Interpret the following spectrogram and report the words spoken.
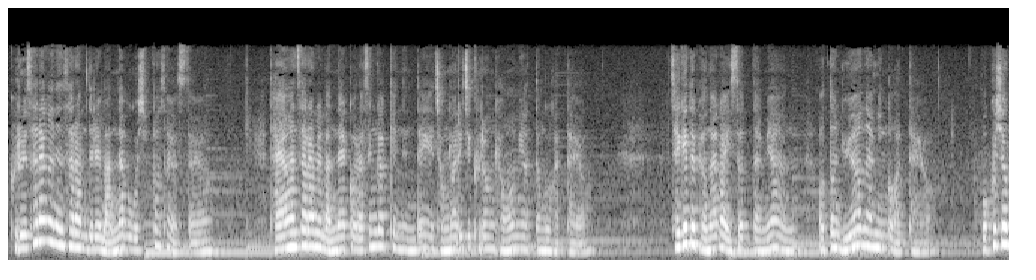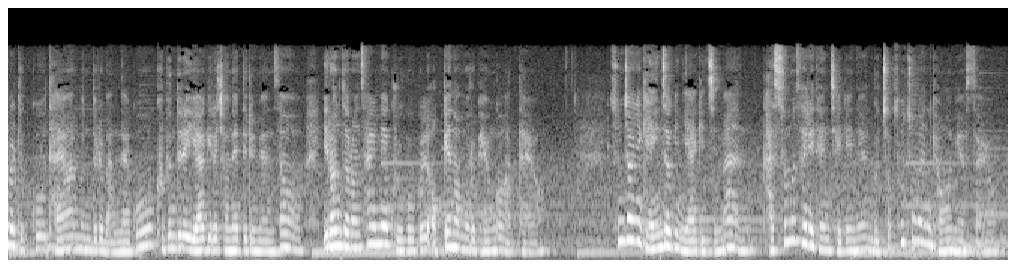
글을 사랑하는 사람들을 만나보고 싶어서였어요. 다양한 사람을 만날 거라 생각했는데 정말이지 그런 경험이었던 것 같아요. 제게도 변화가 있었다면 어떤 유연함인 것 같아요. 워크숍을 듣고 다양한 분들을 만나고 그분들의 이야기를 전해 들으면서 이런저런 삶의 굴곡을 어깨너머로 배운 것 같아요. 순전히 개인적인 이야기지만 갓 스무 살이 된 제게는 무척 소중한 경험이었어요.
